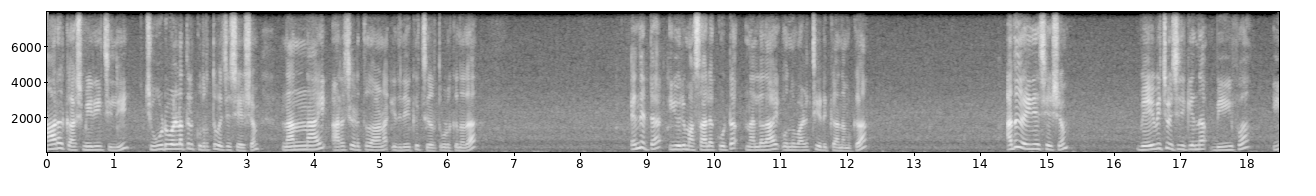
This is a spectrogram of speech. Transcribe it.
ആറ് കാശ്മീരി ചില്ലി ചൂടുവെള്ളത്തിൽ കുതിർത്ത് വെച്ച ശേഷം നന്നായി അരച്ചെടുത്തതാണ് ഇതിലേക്ക് ചേർത്ത് കൊടുക്കുന്നത്. എന്നിട്ട് ഈ ഒരു മസാലക്കൂട്ട് നല്ലതായി ഒന്ന് വഴറ്റിയെടുക്കാം നമുക്ക്. അത് കഴിഞ്ഞ ശേഷം വേവിച്ച് വെച്ചിരിക്കുന്ന ബീഫ് ഈ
